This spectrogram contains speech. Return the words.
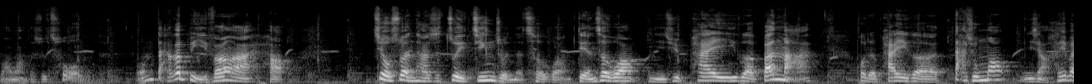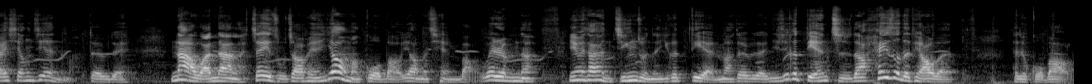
往往都是错误的。我们打个比方啊，好，就算它是最精准的测光，点测光，你去拍一个斑马或者拍一个大熊猫，你想黑白相间的嘛，对不对？那完蛋了，这组照片要么过曝，要么欠曝，为什么呢？因为它很精准的一个点嘛，对不对？你这个点指到黑色的条纹，它就过曝了；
